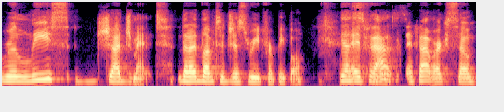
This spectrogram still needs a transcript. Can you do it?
release judgment that I'd love to just read for people. Yes, if please. that if that works. So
